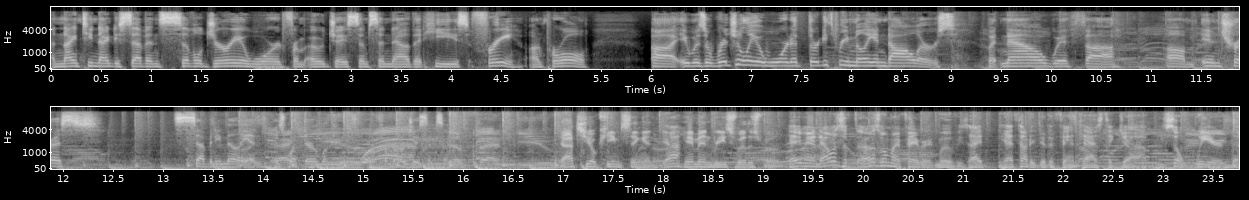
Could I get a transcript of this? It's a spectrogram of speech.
a 1997 civil jury award from O.J. Simpson now that he's free on parole. Uh, it was originally awarded $33 million, but now with uh, um, interest, 70 million is what they're looking for from O.J. Simpson. That's Joaquin singing. Yeah. Him and Reese Witherspoon. Hey man, that was that was one of my favorite movies. I I thought he did a fantastic job. He's so weird though,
